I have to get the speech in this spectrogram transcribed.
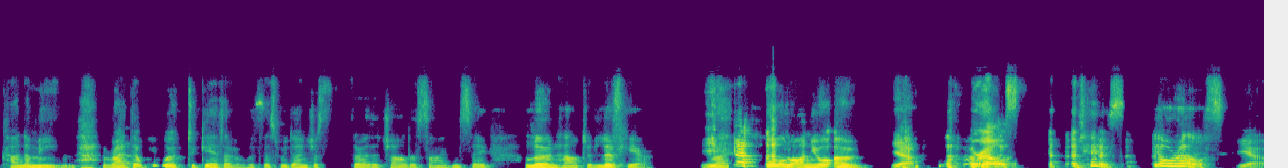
kind of mean right Yeah. that we work together with this we don't just throw the child aside and say learn how to live here Right. All on your own yeah. Or else. yes or else Yeah.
